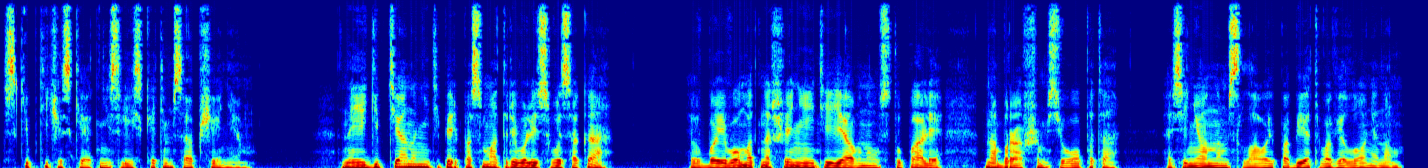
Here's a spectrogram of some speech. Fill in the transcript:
скептически отнеслись к этим сообщениям. На египтян они теперь посматривали свысока, в боевом отношении эти явно уступали набравшимся опыта, осененным славой побед вавилонянам,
